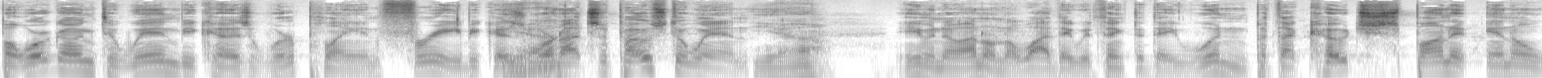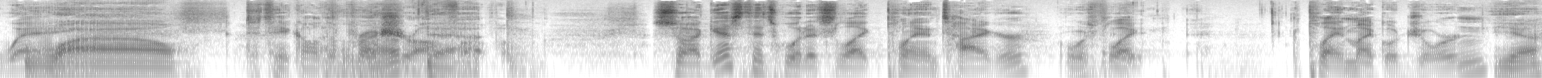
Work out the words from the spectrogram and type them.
but we're going to win because we're playing free because Yeah. we're not supposed to win. yeah. Even though I don't know why they would think that they wouldn't, but the coach spun it in a way Wow. to take all the pressure off that. of them. So I guess that's what it's like playing Tiger or it's like playing Michael Jordan. Yeah.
